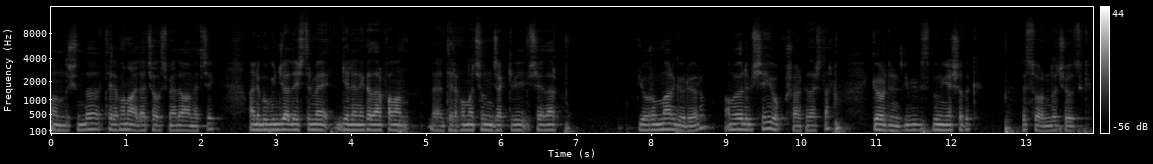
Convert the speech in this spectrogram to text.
Onun dışında telefon hala çalışmaya devam edecek. Hani bu güncelleştirme gelene kadar falan e, telefon açılmayacak gibi şeyler yorumlar görüyorum. Ama öyle bir şey yokmuş arkadaşlar. Gördüğünüz gibi biz bunu yaşadık ve sorunu da çözdük.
